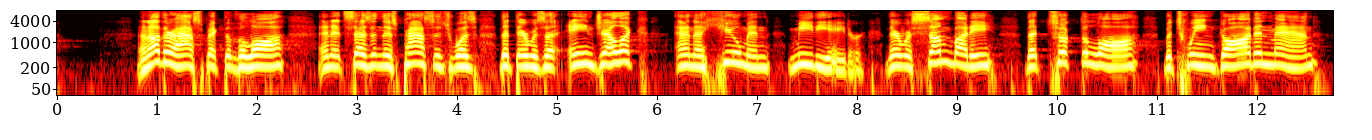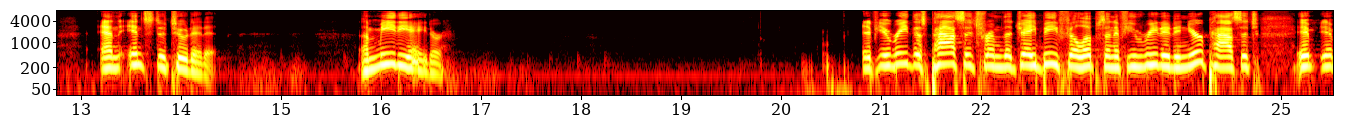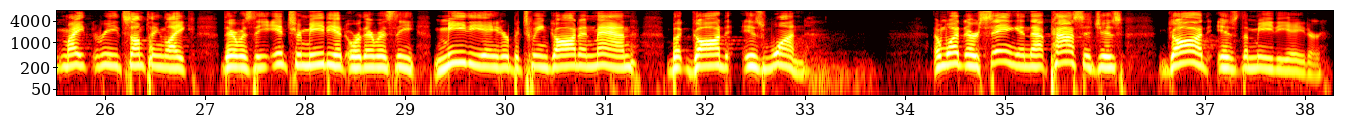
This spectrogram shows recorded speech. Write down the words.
Another aspect of the law, and it says in this passage, was that there was an angelic and a human mediator. There was somebody that took the law between God and man and instituted it. A mediator. If you read this passage from the J.B. Phillips, and if you read it in your passage, it, it might read something like there was the intermediate or there was the mediator between God and man, but God is one. And what they're saying in that passage is God is the mediator.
